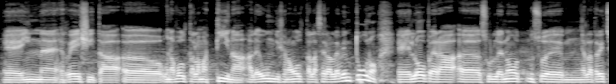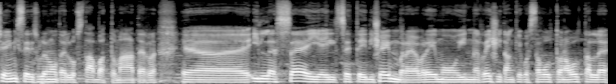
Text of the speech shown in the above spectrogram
eh, in recita una volta la mattina alle 11, una volta la sera alle 21, l'opera sulle no- su, ehm, la tradizione dei misteri sulle note dello Stabat Mater. il 6 e il 7 di dicembre avremo in recita anche questa volta una volta alle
